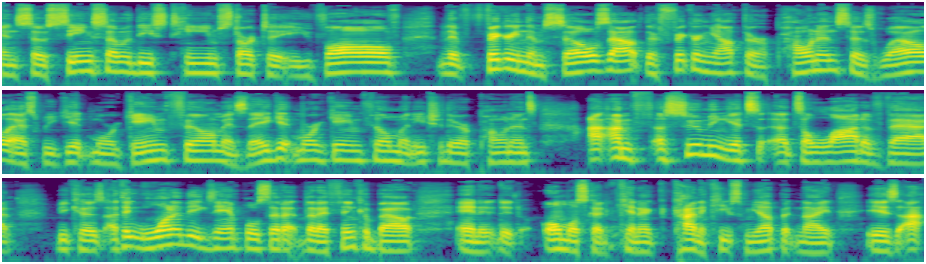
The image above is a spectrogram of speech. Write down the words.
and so seeing some of these teams start to evolve, they're figuring themselves out, they're figuring out their opponents as well as we get more game film, as they get more game film on each of their opponents. I, am assuming it's it's a lot of that because I think one of the examples that I, that I think about and it, it almost kind of kind of keeps me up at night is I,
